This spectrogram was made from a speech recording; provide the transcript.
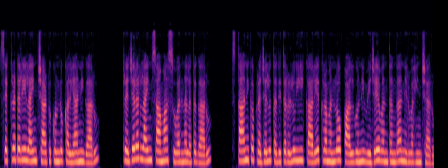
secretary Lion చాటుకొండు కళ్యాణి గారు ట్రెజరర్ లైన్ సామా సువర్ణలత గారు స్థానిక ప్రజలు తదితరులు ఈ కార్యక్రమంలో పాల్గొని విజయవంతంగా నిర్వహించారు.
